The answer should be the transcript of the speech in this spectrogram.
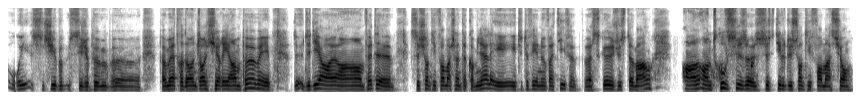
Oui, si je, peux me permettre chérir un peu, mais de, dire en fait, euh, ce chantier formation intercommunal est, est, tout à fait innovatif parce que justement, on, trouve ce, style de chantier formation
